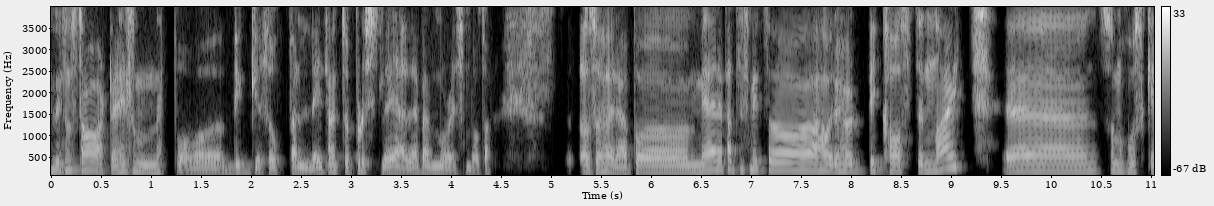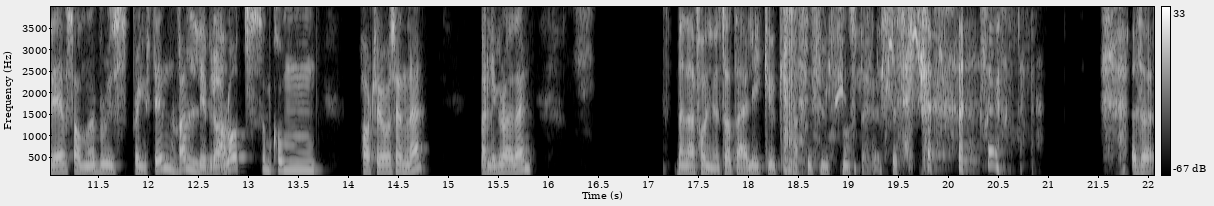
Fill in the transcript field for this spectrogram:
liksom Starter helt sånn nedpå og bygger seg opp veldig. Og plutselig er det Ben Morrison-låta. Og så hører jeg på mer Patti Smith, og jeg har jo hørt 'Because the Night', eh, som hun skrev sammen med Bruce Springsteen. Veldig bra låt, som kom et par-tre år senere. Veldig glad i den. Men jeg fant ut at jeg liker jo ikke Patti Smith noe spesielt. altså,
